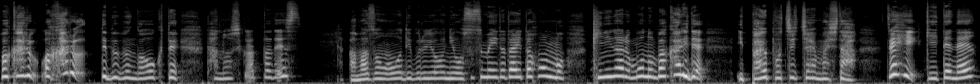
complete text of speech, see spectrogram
わかる、わかるって部分が多くて楽しかったです。Amazon Audible 用におすすめいただいた本も気になるものばかりで、いっぱいポチっちゃいました。ぜひ聞いてね。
